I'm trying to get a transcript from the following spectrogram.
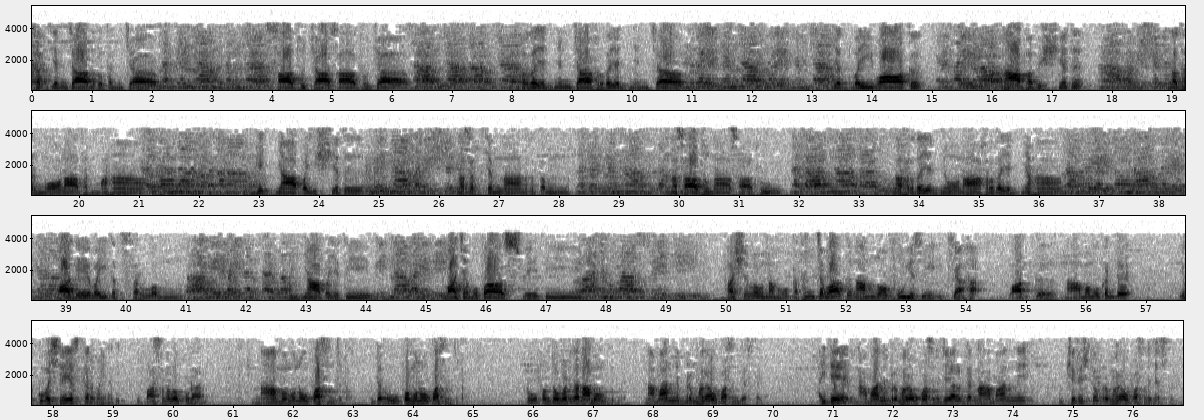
సత్యం చామృతం సాధు చాసాధు చ హృదయజ్ఞం చ హృదయజ్ఞం యద్వై వాక్. నాభవిష్యత్ నధర్మో నాధర్మ వ్యజ్ఞాపయిష్యత్ నత్యం నానృతం నాధు నా సాధు నృదయజ్ఞో నాహృదయజ్ఞ వాగే వైతత్సర్వం విజ్ఞాపయతి. వాచముపాస్వేతి. భాష్యంలో ఉన్నాము కథంచ వాక్ నామ్నో భూయసి ఇత్యాహ. వాక్ నామము కంటే ఎక్కువ శ్రేయస్కరమైనది. ఉపాసనలో కూడా నామమును ఉపాసించటం అంటే రూపమును ఉపాసించటం. రూపంతో పాటుగా నామం ఉంటుంది. నామాన్ని బ్రహ్మగా ఉపాసన చేస్తాయి. అయితే నామాన్ని బ్రహ్మగా ఉపాసన చేయాలంటే నామాన్ని ఉచ్చరిస్తూ బ్రహ్మగా ఉపాసన చేస్తాడు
